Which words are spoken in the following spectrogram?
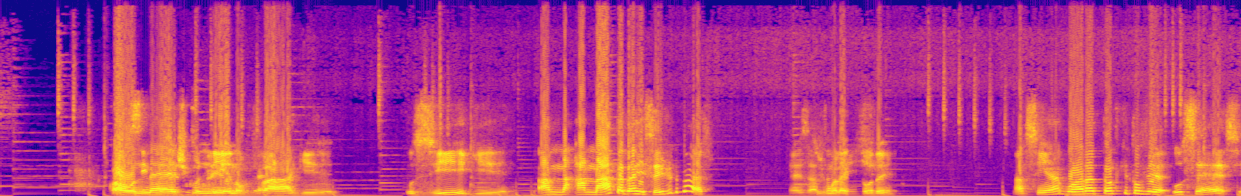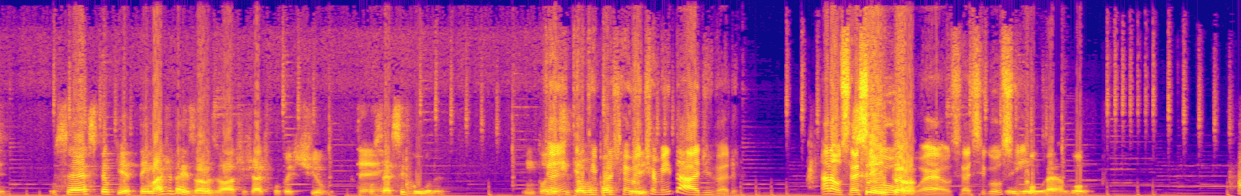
Qual o Nesk, o Nino, o Vag, o Zig. A, a nata da R6 veio do BF. Exatamente. Os moleques todos aí. Assim é agora, tanto que tu vê o CS. O CS tem o quê? Tem mais de 10 anos, eu acho, já de competitivo. Tem. O CSGO, né? Não tô tem, nem citando tem, um praticamente a minha idade, velho. Ah, não, o CSGO. Sim, então. É, o CSGO sim. CSGO, é, bom.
